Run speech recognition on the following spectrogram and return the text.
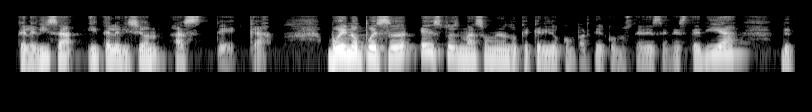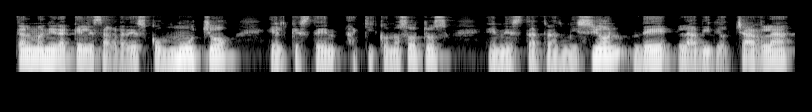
Televisa y Televisión Azteca. Bueno, pues eh, esto es más o menos lo que he querido compartir con ustedes en este día, de tal manera que les agradezco mucho el que estén aquí con nosotros en esta transmisión de la videocharla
